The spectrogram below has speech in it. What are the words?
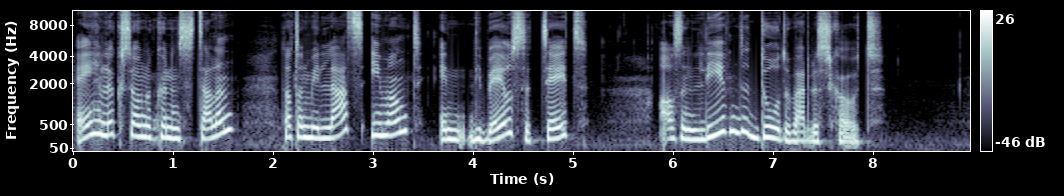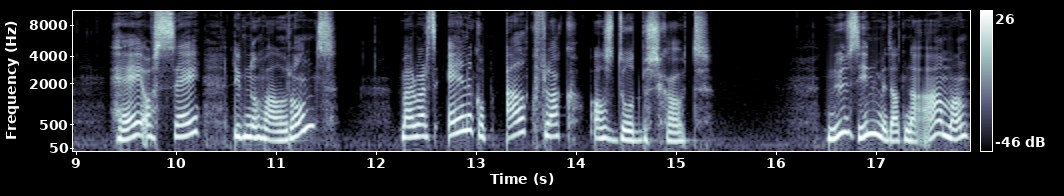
Eigenlijk zouden we kunnen stellen dat een melaats iemand in die Bijbelse tijd als een levende dode werd beschouwd. Hij of zij liep nog wel rond, maar werd eigenlijk op elk vlak als dood beschouwd. Nu zien we dat Naaman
